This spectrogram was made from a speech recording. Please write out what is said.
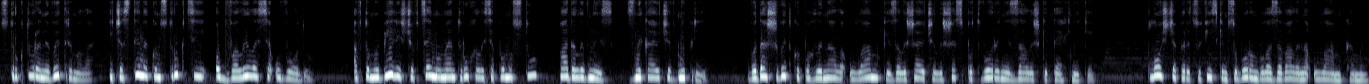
Структура не витримала, і частина конструкції обвалилася у воду. Автомобілі, що в цей момент рухалися по мосту, падали вниз, зникаючи в Дніпрі. Вода швидко поглинала уламки, залишаючи лише спотворені залишки техніки. Площа перед Софійським собором була завалена уламками.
